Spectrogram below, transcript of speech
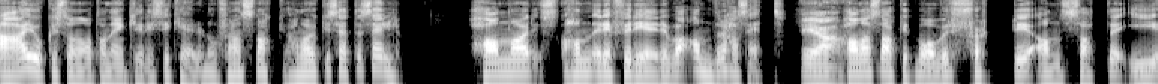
er jo ikke sånn at han egentlig risikerer noe, for han, snakker, han har jo ikke sett det selv. Han, har, han refererer hva andre har sett. Ja. Han har snakket med over 40 ansatte i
